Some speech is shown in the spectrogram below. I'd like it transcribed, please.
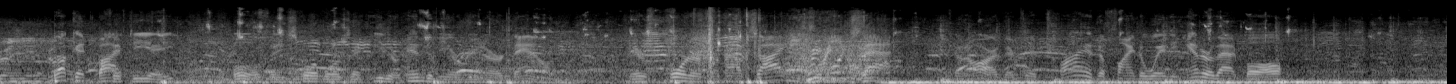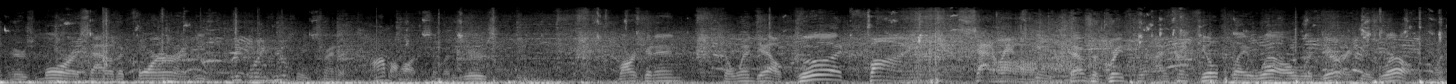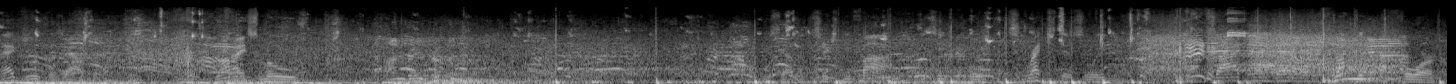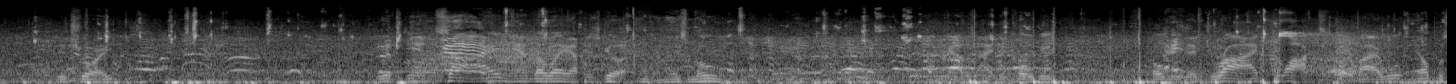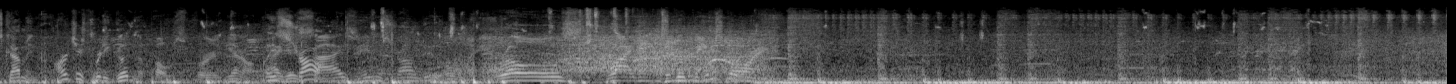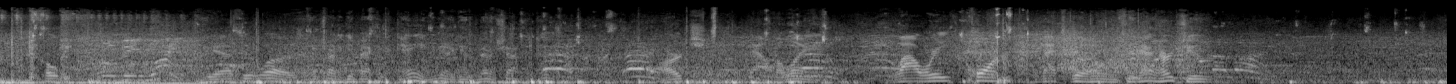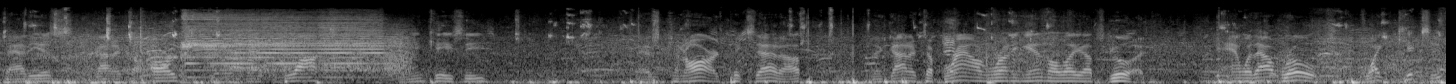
bucket by 58. The Bulls, the scoreboards at either end of the arena are down. There's Porter from outside. To find a way to enter that ball. There's Morris out of the corner, and he, he's trying to tomahawk somebody. Here's Markkanen to Wendell. Good find. Satoransky. Oh, that was a great play. I think he'll play well with Derrick as well when that group is out there. There's Drummond. Nice move. Andre Drummond. 765. Let's see if the Bulls can stretch this lead. Inside. Dunked for Detroit. Whipped inside, and the layup is good. Nice move. Outside to Coby. Coby the drive blocked by Wo- Help was coming. Archer's pretty good in the post for you know Well, he's his strong. size. He's a strong dude. Oh. Rose driving, scooping, scoring. Coby. Coby White. Yes, it was. They're trying to get back in the game. You got to get a better shot than that. Arch down the lane. Lauri corner. And that's good. Oh, see, that hurt you. Thaddeus got it to Arch. And that's blocked. In Casey. As Kennard picks that up. Then got it to Brown running in. The layup's good. And without Rose, White kicks it.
